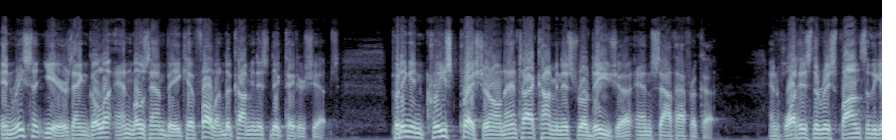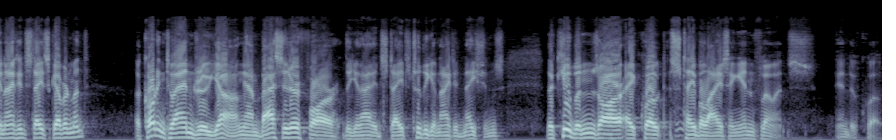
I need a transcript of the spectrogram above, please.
In recent years, Angola and Mozambique have fallen to communist dictatorships, putting increased pressure on anti-communist Rhodesia and South Africa. And what is the response of the United States government? According to Andrew Young, ambassador for the United States to the United Nations, the Cubans are a, quote, stabilizing influence, end of quote.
